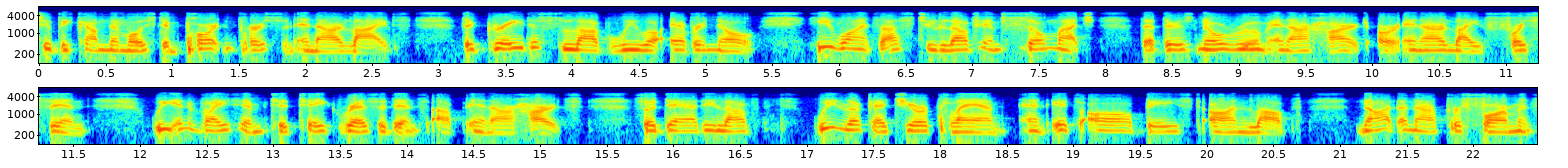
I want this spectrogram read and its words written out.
to become the most important person in our lives, the greatest love we will ever know. He wants us to love Him so much that there's no room in our heart or in our life for sin. We invite Him to take residence up in our hearts. So, Daddy, love, we look at your plan, and it's all based on love, not on our performance.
